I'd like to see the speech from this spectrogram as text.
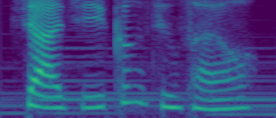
下集更精彩哦。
